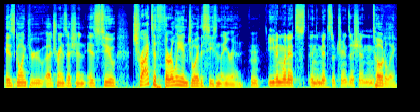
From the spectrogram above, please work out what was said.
is going through a transition is to try to thoroughly enjoy the season that you're in. Hmm. Even when it's in the midst of transition, Totally.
